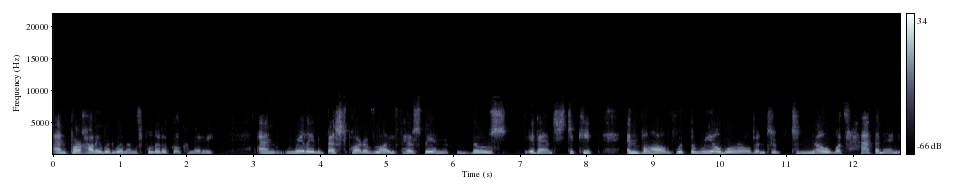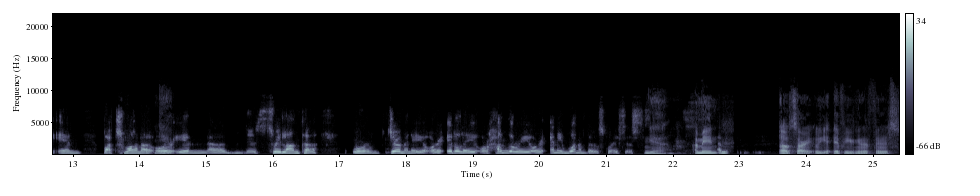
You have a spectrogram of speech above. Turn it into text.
and for Hollywood Women's Political Committee. And really, the best part of life has been those events to keep involved with the real world and to, to know what's happening in Botswana or in uh, Sri Lanka or Germany or Italy or Hungary or any one of those places. Yeah. I mean, Um, oh, sorry. Oh, If you're gonna finish,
